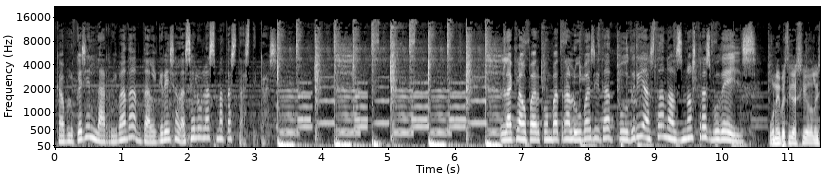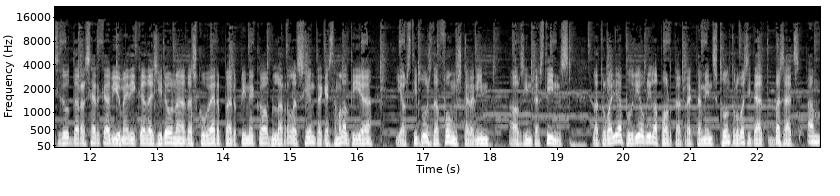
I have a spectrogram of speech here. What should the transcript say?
que bloquegin l'arribada del greix a les cèl·lules metastàstiques. La clau per combatre l'obesitat podria estar en els nostres budells. Una investigació de l'Institut de Recerca Biomèdica de Girona ha descobert per primer cop la relació entre aquesta malaltia i els tipus de fongs que tenim als intestins. La troballa podria obrir la porta a tractaments contra l'obesitat basats en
